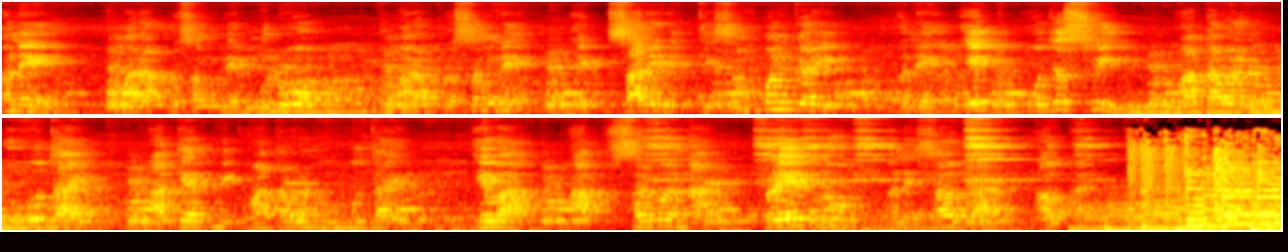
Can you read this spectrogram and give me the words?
અને અમારા પ્રસંગને મૂલવો, અમારા પ્રસંગને એક સારી રીતથી સંપન્ન કરી અને એક ઓજસ્વી વાતાવરણ ઊભું થાય, આધ્યાત્મિક વાતાવરણ ઊભું થાય એવા આપ સર્વના પ્રયત્નો અને સહકાર આવકાર.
